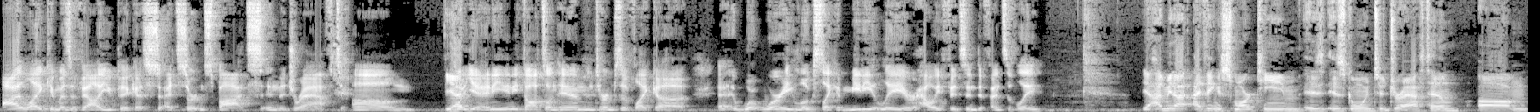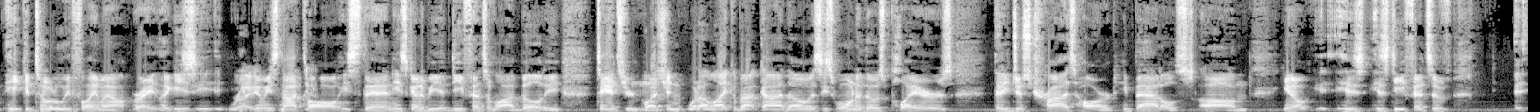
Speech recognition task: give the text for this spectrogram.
I like him as a value pick at, at certain spots in the draft. Um, yeah, but yeah. Any any thoughts on him in terms of like uh, where he looks like immediately or how he fits in defensively? Yeah, I mean, I, I, think a smart team is, is going to draft him. Um, he could totally flame out, right? Like he's he, right. You know, he's not tall, yeah. he's thin, he's going to be a defensive liability. To answer your mm-hmm. question, what I like about Guy though is he's one of those players that he just tries hard. He battles. Um, you know, his his defensive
